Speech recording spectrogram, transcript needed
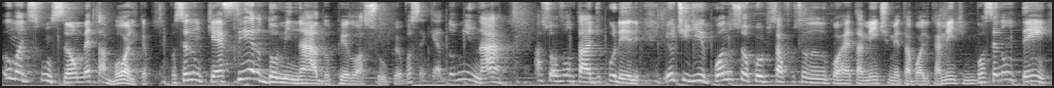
uma disfunção metabólica. Você não quer ser dominado pelo açúcar, você quer dominar a sua vontade por ele. Eu te digo, quando o seu corpo está funcionando corretamente metabolicamente, você não tem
